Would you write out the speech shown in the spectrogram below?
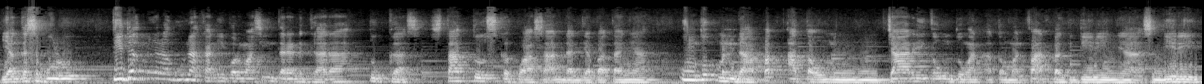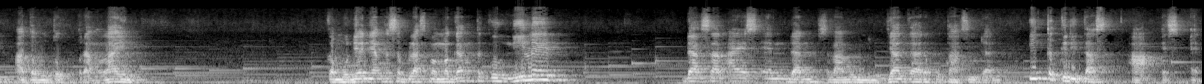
Yang kesepuluh, tidak menyalahgunakan informasi internet negara, tugas, status, kekuasaan, dan jabatannya untuk mendapat atau mencari keuntungan atau manfaat bagi dirinya sendiri atau untuk orang lain. Kemudian yang ke-11 memegang teguh nilai dasar ASN dan selalu menjaga reputasi dan integritas ASN.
